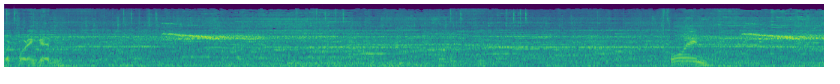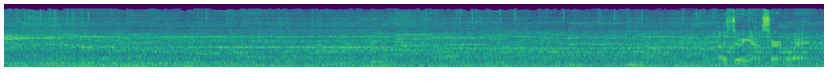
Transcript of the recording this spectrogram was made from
recording good. Coin. I was doing it a certain way.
